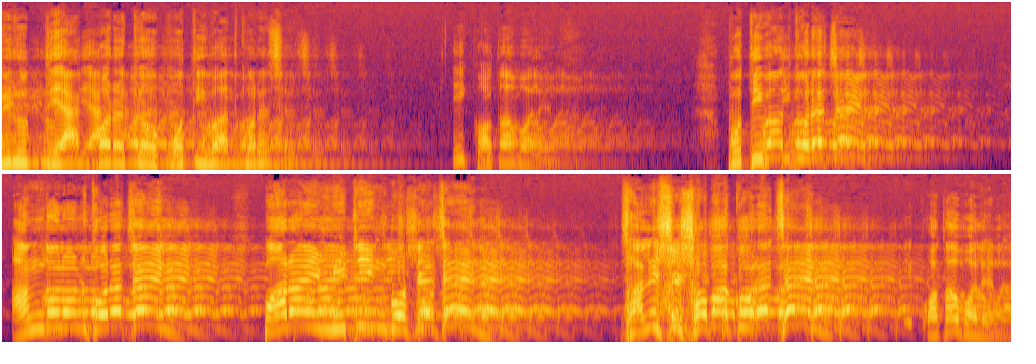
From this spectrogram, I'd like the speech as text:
বিরুদ্ধে একবার কেউ প্রতিবাদ করেছে? এই কথা বলে প্রতিবাদ করেছেন আন্দোলন করেছেন পাড়ায় মিটিং বসেছেন সালিশি সভা করেছেন। কথা বলে না।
